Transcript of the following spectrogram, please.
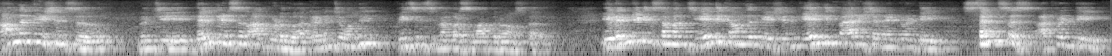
కాంగ్రిగేషన్స్ నుంచి డెలిగేట్స్ రాకూడదు. అక్కడి నుంచి ఓన్లీ పీసీసీ మెంబర్స్ మాత్రమే వస్తారు. ఈ రెండింటికి సంబంధించి ఏది కాంగ్రిగేషన్ ఏది ప్యారిష్ అనేటువంటి సెన్సెస్ అటువంటి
